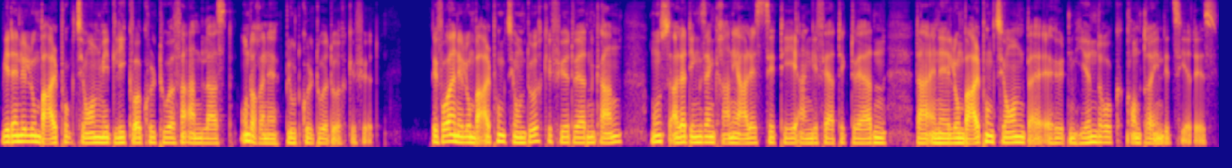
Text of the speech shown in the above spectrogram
wird eine Lumbalpunktion mit Liquorkultur veranlasst und auch eine Blutkultur durchgeführt. Bevor eine Lumbalpunktion durchgeführt werden kann, muss allerdings ein kraniales CT angefertigt werden, da eine Lumbalpunktion bei erhöhtem Hirndruck kontraindiziert ist.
